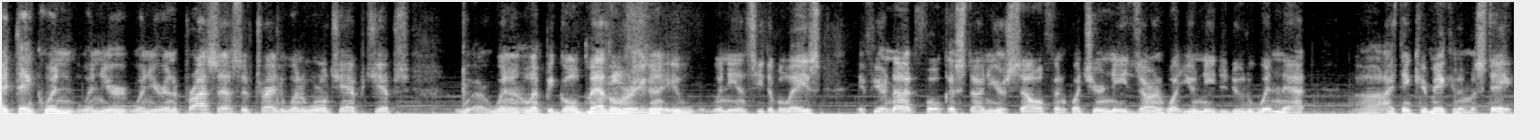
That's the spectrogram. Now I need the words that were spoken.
I, think when, when you're when you're in the process of trying to win a world championships, or win an Olympic gold medal, or you're going to win the NCAA's, if you're not focused on yourself and what your needs are and what you need to do to win that, uh, I think you're making a mistake.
